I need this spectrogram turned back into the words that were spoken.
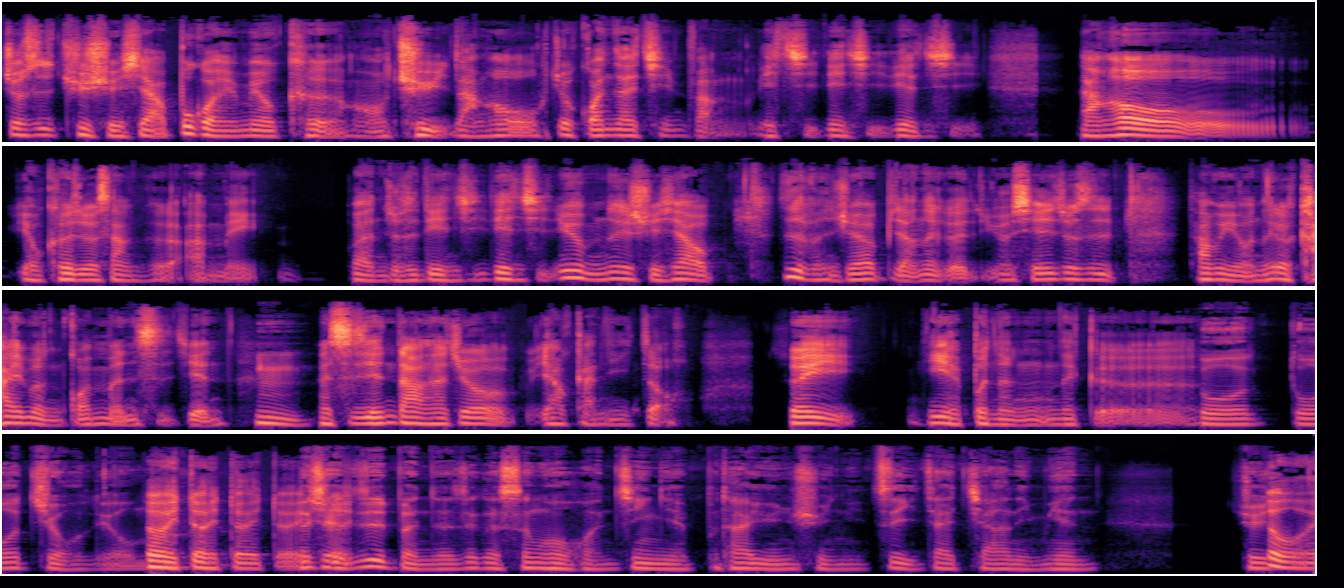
就是去学校，不管有没有课，然后去，然后就关在琴房练习练习练习，然后有课就上课啊，没不然就是练习练习。因为我们那个学校，日本学校比较那个，有些就是他们有那个开门关门时间，嗯，那时间到他就要赶你走，所以你也不能那个多多久留。对对对对，而且日本的这个生活环境也不太允许你自己在家里面。去做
